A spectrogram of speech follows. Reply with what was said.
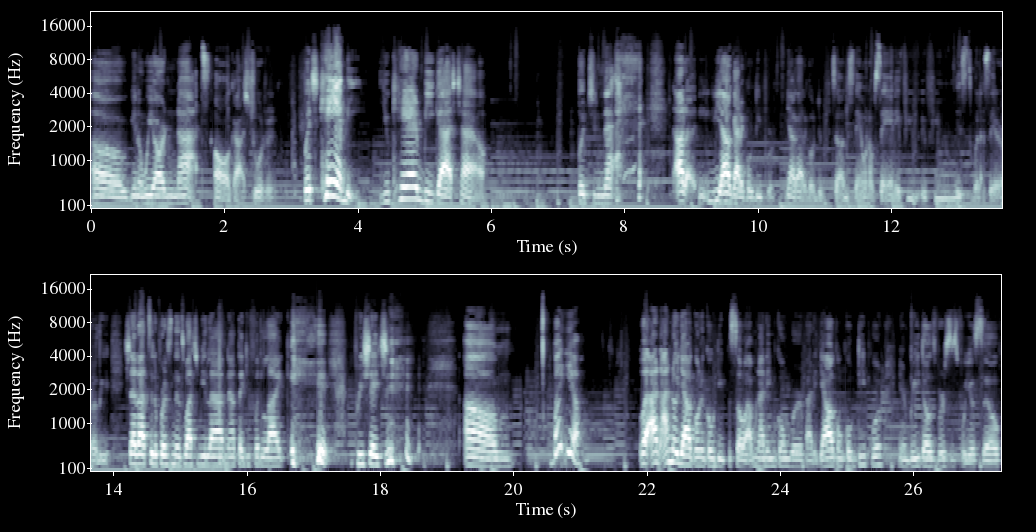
uh, you know, we are not all God's children, but you can be. You can be God's child, but you're not. y'all gotta go deeper. Y'all gotta go deeper to understand what I'm saying. If you if you missed what I said earlier, shout out to the person that's watching me live now. Thank you for the like. Appreciate you. um, but yeah, but I, I know y'all gonna go deeper, so I'm not even gonna worry about it. Y'all gonna go deeper and read those verses for yourself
